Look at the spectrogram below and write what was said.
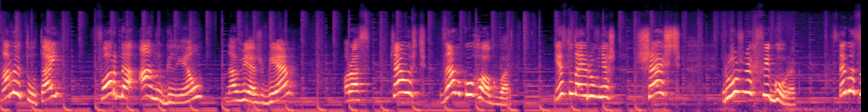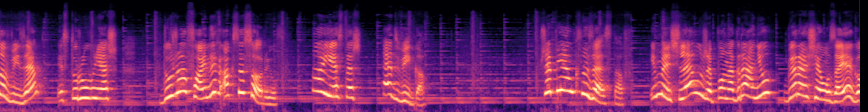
Mamy tutaj Forda Anglię na wierzbie oraz część zamku Hogwart. Jest tutaj również sześć różnych figurek. Z tego co widzę, jest tu również dużo fajnych akcesoriów. No i jest też Hedwiga. Przepiękny zestaw. I myślę, że po nagraniu biorę się za jego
